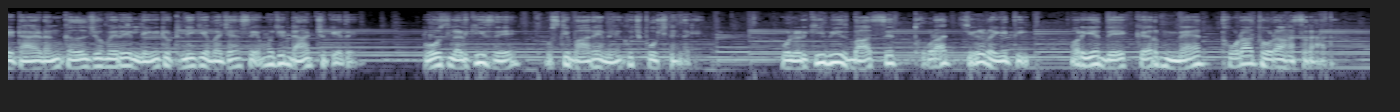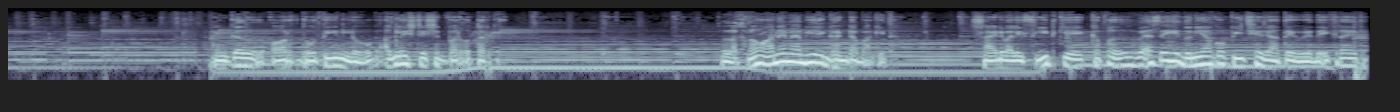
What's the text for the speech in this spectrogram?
रिटायर्ड अंकल जो मेरे लेट उठने की वजह से मुझे डांट चुके थे, वो उस लड़की से उसके बारे में कुछ पूछने लगे। वो लड़की भी इस बात से थोड़ा चिढ़ रही थी और ये देखकर मैं थोड़ा थोड़ा हंस रहा था। अंकल और दो तीन लोग अगले स्टेशन पर उतर गए। लखनऊ आने में अभी एक घंटा बाकी था। साइड वाली सीट के कपल वैसे ही दुनिया को पीछे जाते हुए देख रहे थे।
